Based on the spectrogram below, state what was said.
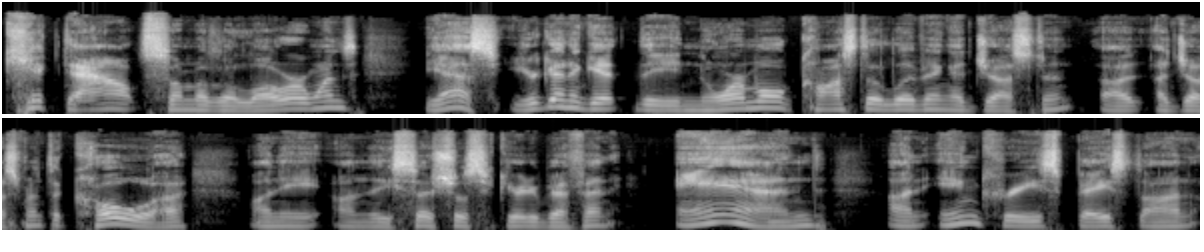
kicked out some of the lower ones, yes, you're going to get the normal cost of living adjustment, uh, adjustment, the COLA on the on the Social Security benefit, and an increase based on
